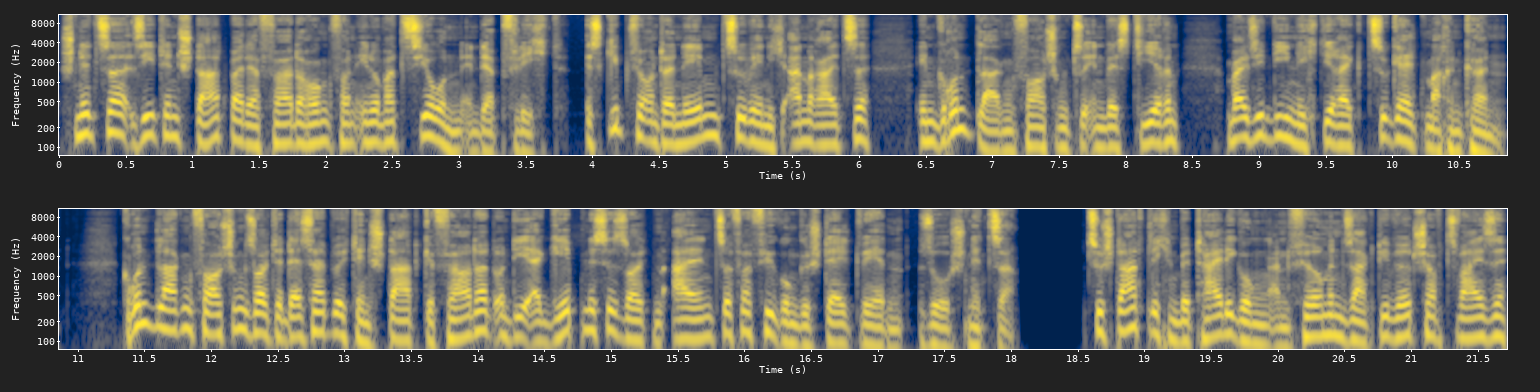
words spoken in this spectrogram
Schnitzer sieht den Staat bei der Förderung von Innovationen in der Pflicht. Es gibt für Unternehmen zu wenig Anreize, in Grundlagenforschung zu investieren, weil sie die nicht direkt zu Geld machen können. Grundlagenforschung sollte deshalb durch den Staat gefördert und die Ergebnisse sollten allen zur Verfügung gestellt werden, so Schnitzer. Zu staatlichen Beteiligungen an Firmen sagt die Wirtschaftsweise,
